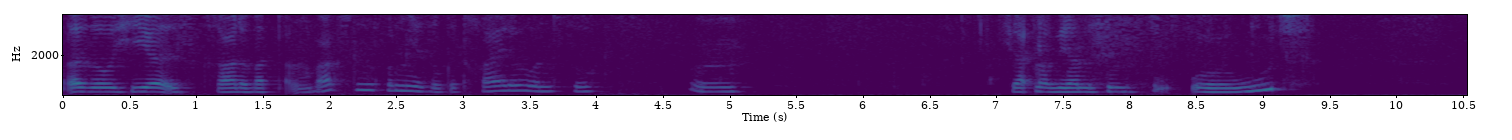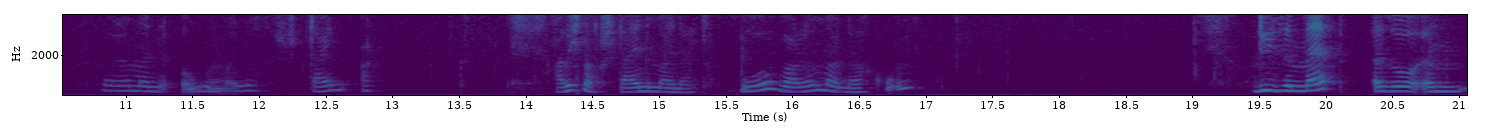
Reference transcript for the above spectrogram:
Also hier ist gerade was am Wachsen von mir, so Getreide und so. Ähm, ich werde mal wieder ein bisschen. Äh, meine, oh, meine Steinachs. Habe ich noch Steine in meiner Truhe? Warte mal nachgucken. Diese Map, also ähm,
